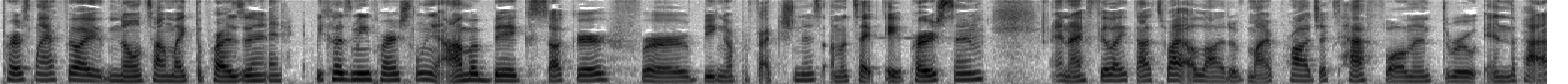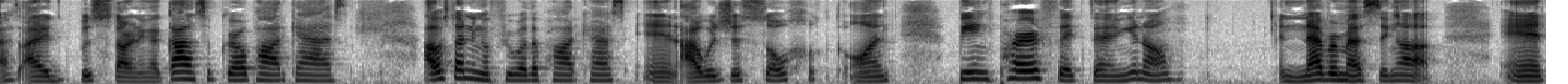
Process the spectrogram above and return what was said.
personally, I feel like no time like the present because me personally, I'm a big sucker for being a perfectionist. I'm a type A person, and I feel like that's why a lot of my projects have fallen through in the past. I was starting a Gossip Girl podcast. I was starting a few other podcasts and I was just so hooked on being perfect and, you know, never messing up and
